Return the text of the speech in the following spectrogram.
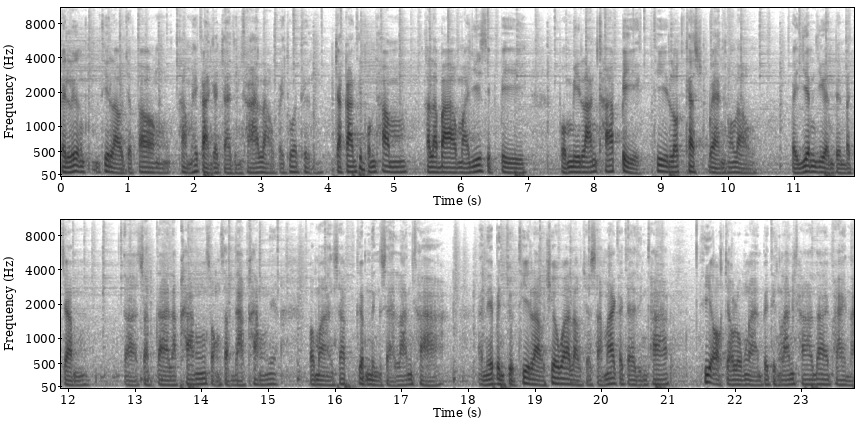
เป็นเรื่องที่เราจะต้องทำให้การกระจายสินค้าเราไปทั่วถึง จากการที่ผมทำ คาราบาวมา 20 ปี ผมมีร้านค้าปลีกที่รถแคชแวนของเรา ไปเยี่ยมเยือนเป็นประจำอ่าสัปดาห์ละครั้งสองสัปดาห์ครั้งเนี่ยประมาณสักเกือบ1นึ่งแสนล้านค้า อันนี้เป็นจุดที่เราเชื่อว่าเราจะสามารถกระจายสินค้าที่ออกจากโรงงานไปถึงร้านค้าได้ภายใน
